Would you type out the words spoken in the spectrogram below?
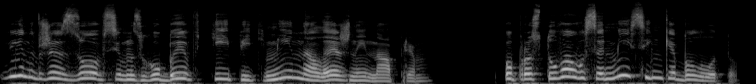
він вже зовсім згубив тій пітьмі належний напрям попростував у самісіньке болото.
